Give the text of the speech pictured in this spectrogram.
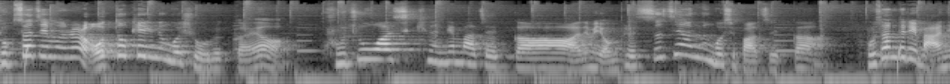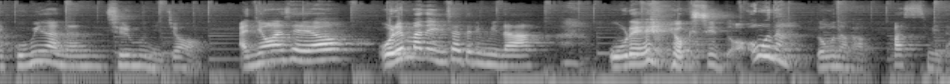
독서 지문을 어떻게 읽는 것이 옳을까요? 구조화 시키는 게 맞을까? 아니면 연필을 쓰지 않는 것이 맞을까? 고3들이 많이 고민하는 질문이죠. 안녕하세요. 오랜만에 인사드립니다. 올해 역시 너무나 너무나 바빴습니다.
